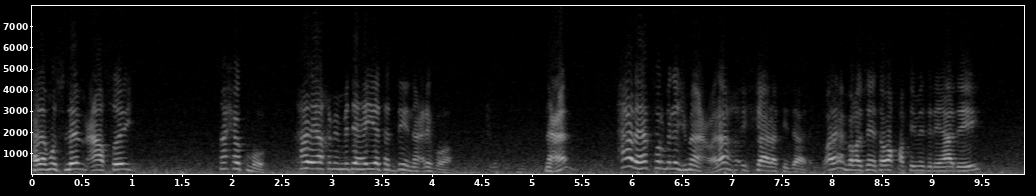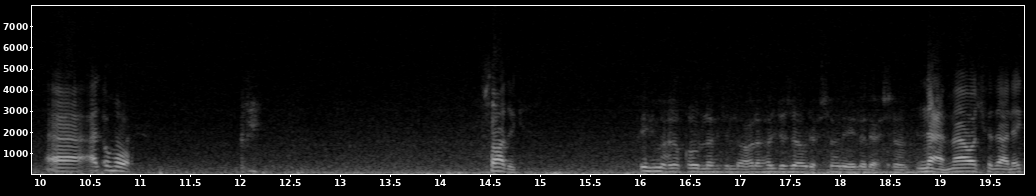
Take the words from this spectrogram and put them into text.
هذا مسلم عاصي ما حكمه؟ هذا يا أخي من بديهية الدين نعرفها. نعم. هذا يكفر بالإجماع ولا إشكال في ذلك ولا ينبغي أن يتوقف في مثل هذه آه الأمور. صادق. فيه معنى قول الله جل وعلا هل جزاء الإحسان إلا الإحسان؟ نعم ما وجه ذلك؟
